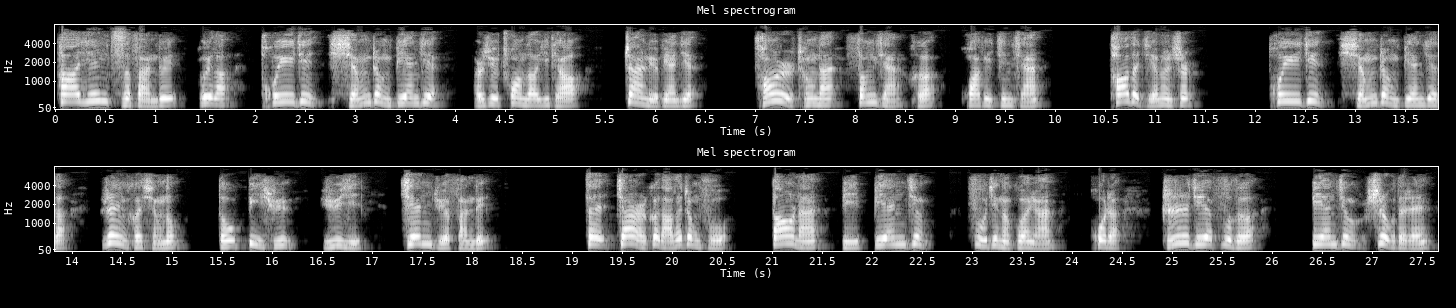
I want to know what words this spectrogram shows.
他因此反对为了推进行政边界而去创造一条战略边界，从而承担风险和花费金钱。他的结论是。推进行政边界的任何行动都必须予以坚决反对。在加尔各答的政府当然比边境附近的官员或者直接负责边境事务的人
